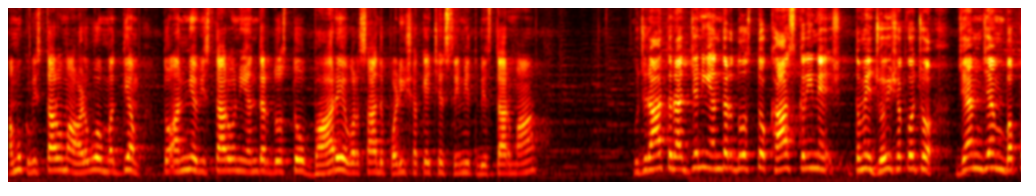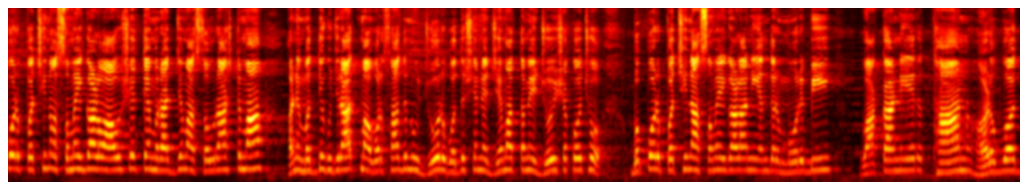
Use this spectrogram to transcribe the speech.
અમુક વિસ્તારોમાં હળવો મધ્યમ તો અન્ય વિસ્તારોની અંદર દોસ્તો ભારે વરસાદ પડી શકે છે સીમિત વિસ્તારમાં. ગુજરાત રાજ્યની અંદર દોસ્તો ખાસ કરીને તમે જોઈ શકો છો, જેમ જેમ બપોર પછીનો સમયગાળો આવશે તેમ રાજ્યમાં સૌરાષ્ટ્રમાં અને મધ્ય ગુજરાતમાં વરસાદનું જોર વધશે ને જેમાં તમે જોઈ શકો છો, બપોર પછીના સમયગાળાની અંદર મોરબી, વાંકાનેર, થાન, હળવદ,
